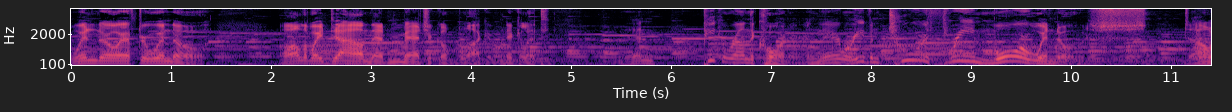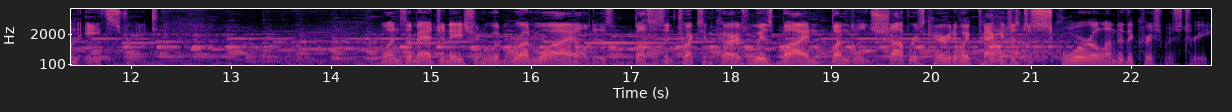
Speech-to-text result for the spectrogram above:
Window after window, all the way down that magical block of Nicollet. Then peek around the corner, and there were even two or three more windows down 8th Street. One's imagination would run wild as buses and trucks and cars whizzed by and bundled shoppers carried away packages to squirrel under the Christmas tree.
